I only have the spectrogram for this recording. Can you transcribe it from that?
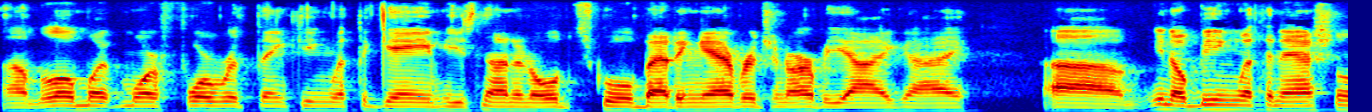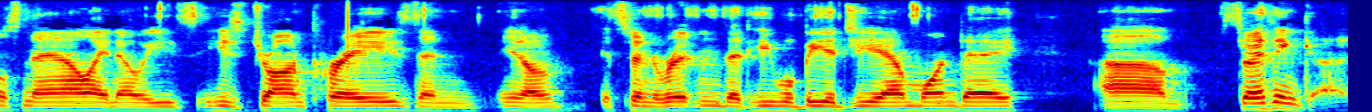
um, a little bit more forward thinking with the game. He's not an old school batting average and RBI guy. Um, you know, being with the Nationals now, I know he's he's drawn praise, and you know, it's been written that he will be a GM one day. Um, so I think, uh,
